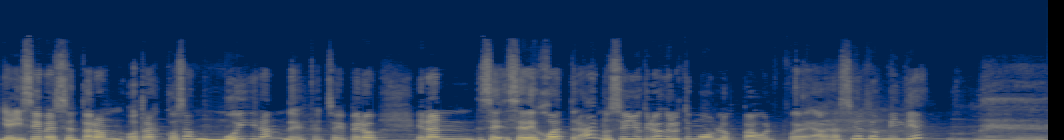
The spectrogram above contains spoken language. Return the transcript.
Y ahí se presentaron otras cosas muy grandes, ¿cachai? Pero eran se, se dejó atrás, no sé, yo creo que el último Block Power fue, ¿habrá sido el 2010? Eh,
